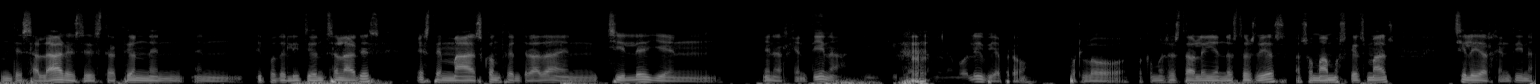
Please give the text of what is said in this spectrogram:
de salares, de extracción en, tipo de litio en salares, esté más concentrada en Chile y en, Argentina y quizás también en Bolivia, pero por lo, que hemos estado leyendo estos días, asumamos que es más Chile y Argentina.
